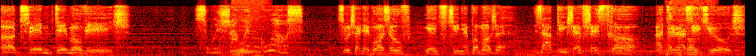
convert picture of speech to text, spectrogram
O czym ty mówisz? Słyszałem głos. Słyszenie głosów nic ci nie pomoże. Zapiszę wszystko. A teraz Spoko. idź już.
